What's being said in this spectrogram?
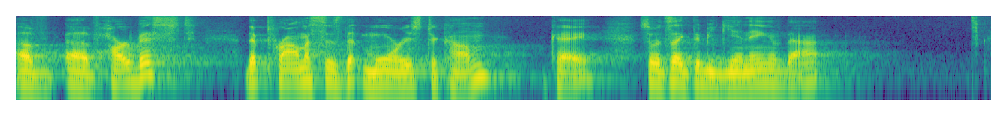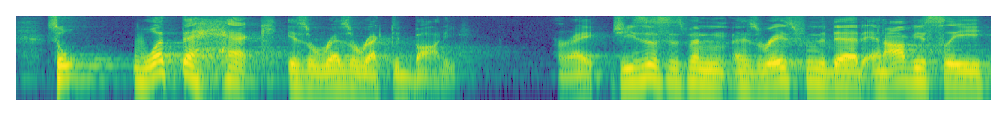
of, of harvest that promises that more is to come. Okay? So it's like the beginning of that. So, what the heck is a resurrected body? All right. Jesus has been has raised from the dead, and obviously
